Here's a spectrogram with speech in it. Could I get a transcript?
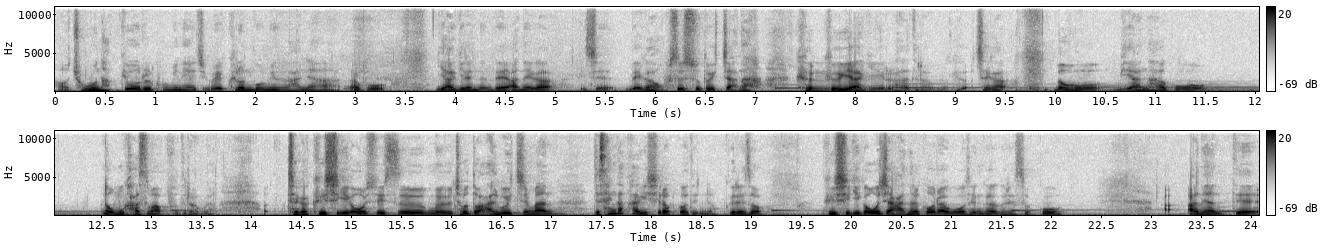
어, 좋은 학교를 고민해야지 왜 그런 고민을 하냐라고 이야기를 했는데 아내가 이제 내가 없을 수도 있잖아 그, 그 이야기를 하더라고요. 그래서 제가 너무 미안하고 너무 가슴 아프더라고요. 제가 그 시기가 올 수 있음을 저도 알고 있지만 이제 생각하기 싫었거든요. 그래서 그 시기가 오지 않을 거라고 생각을 했었고 아- 아내한테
